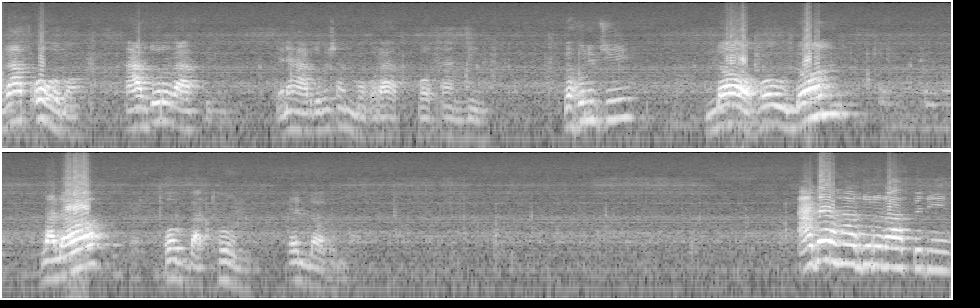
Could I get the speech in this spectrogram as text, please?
رفع ما. هر دو رو رفع بدیم. یعنی هر دو بشن معرب با تنبین بخونیم چی؟ لا حولون ولا قوتون. الا بالله. اگر هر دو رو رفت بدیم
